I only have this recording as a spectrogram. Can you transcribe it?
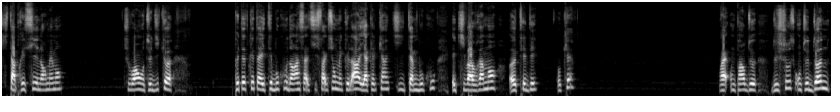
qui t'apprécient énormément. Tu vois, on te dit que peut-être que tu as été beaucoup dans l'insatisfaction, mais que là, il y a quelqu'un qui t'aime beaucoup et qui va vraiment t'aider. Ok? Ouais, on parle de, choses qu'on te donne.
